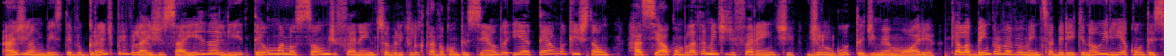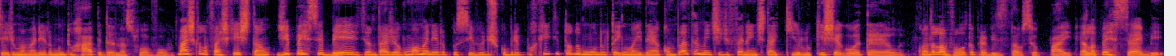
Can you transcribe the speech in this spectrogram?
A Jean Louise teve o grande privilégio de sair dali ter uma noção diferente sobre aquilo que estava acontecendo e até uma questão racial completamente diferente, de luta, de memória, que ela bem provavelmente saberia que não iria acontecer de uma maneira muito rápida na sua volta. Mas que ela faz questão de perceber e tentar de alguma maneira possível descobrir por que, que todo mundo tem uma ideia completamente diferente daquilo que chegou até ela. Quando ela volta para visitar o seu pai, ela percebe,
